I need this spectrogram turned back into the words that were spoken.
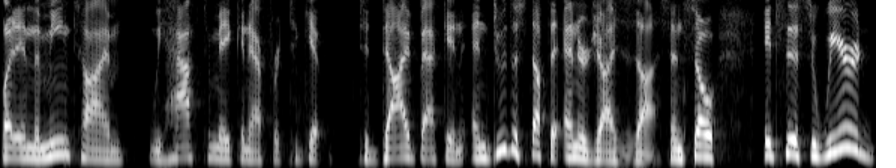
But in the meantime, we have to make an effort to get to dive back in and do the stuff that energizes us. And so it's this weird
